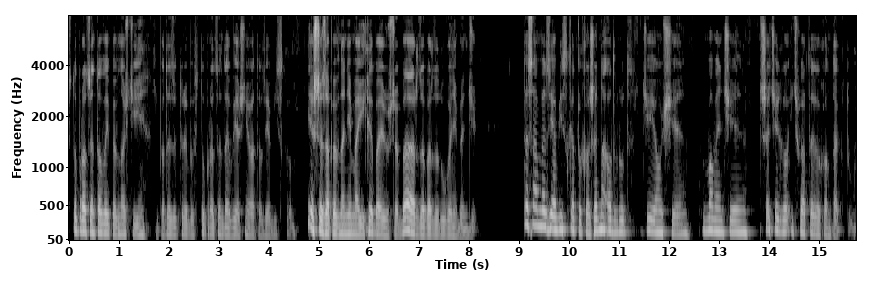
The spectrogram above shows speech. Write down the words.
Stuprocentowej pewności hipotezy, która by w 100% wyjaśniała to zjawisko. Jeszcze zapewne nie ma i chyba jeszcze bardzo, bardzo długo nie będzie. Te same zjawiska, tylko że na odwrót, dzieją się w momencie trzeciego i czwartego kontaktu.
